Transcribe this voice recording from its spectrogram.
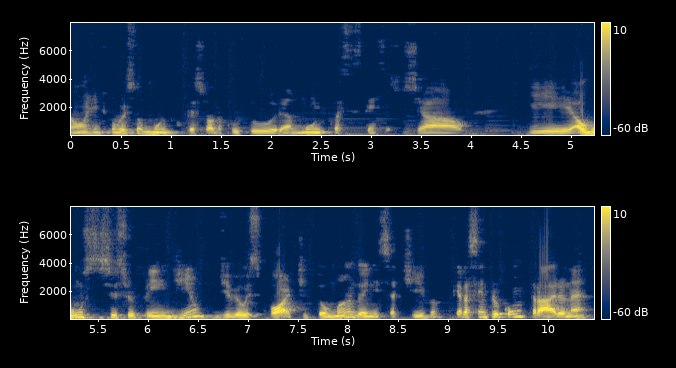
Então a gente conversou muito com o pessoal da cultura, muito com a assistência social, e alguns se surpreendiam de ver o esporte tomando a iniciativa, porque era sempre o contrário, né?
